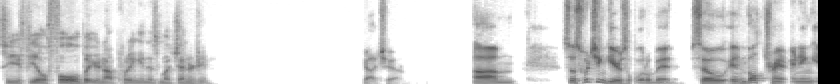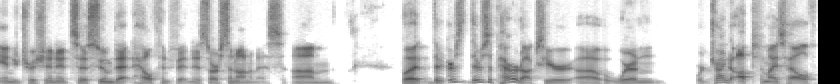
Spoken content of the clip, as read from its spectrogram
so you feel full, but you're not putting in as much energy. Gotcha. Um, so switching gears a little bit. So in both training and nutrition, it's assumed that health and fitness are synonymous. Um, but there's there's a paradox here uh, when we're trying to optimize health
